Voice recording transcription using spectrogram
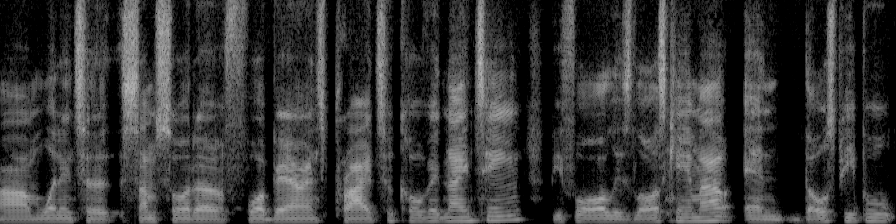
um, went into some sort of forbearance prior to COVID nineteen before all these laws came out, and those people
